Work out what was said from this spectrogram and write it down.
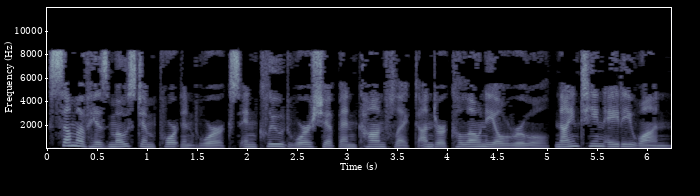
Some of his most important works include Worship and Conflict Under Colonial Rule 1981,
